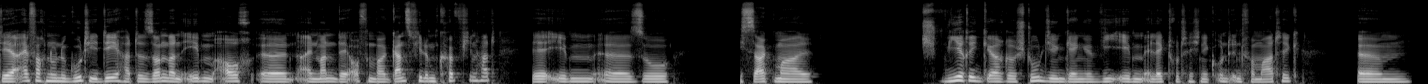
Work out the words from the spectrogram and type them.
der einfach nur eine gute Idee hatte, sondern eben auch äh, ein Mann, der offenbar ganz viel im Köpfchen hat, der eben äh, so, ich sag mal, schwierigere Studiengänge wie eben Elektrotechnik und Informatik ähm,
